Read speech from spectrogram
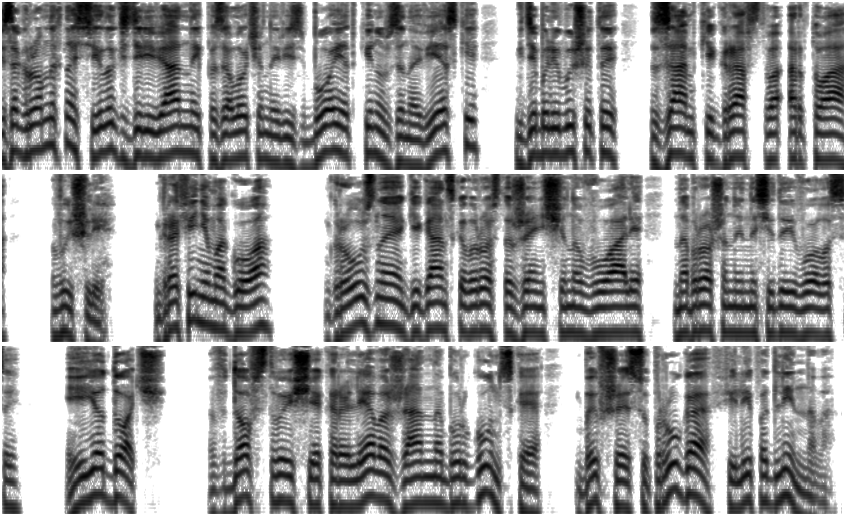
Из огромных носилок с деревянной позолоченной резьбой, откинув занавески, где были вышиты замки графства Артуа, вышли графиня Маго, грузная, гигантского роста женщина в вуале, наброшенной на седые волосы, и ее дочь, вдовствующая королева Жанна Бургундская, бывшая супруга Филиппа Длинного.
